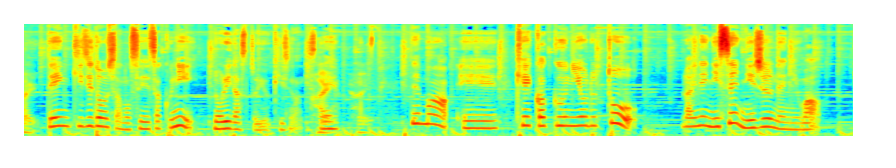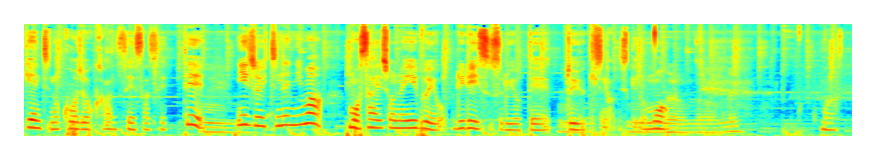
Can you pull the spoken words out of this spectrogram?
はい。電気自動車の製作に乗り出すという記事なんですね。はいはい。でまあ、えー計画によると来年2020年には現地の工場を完成させて、うん。21年にはもう最初の EV をリリースする予定という記事なんですけども、うんなるほどなるほどね。まあ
